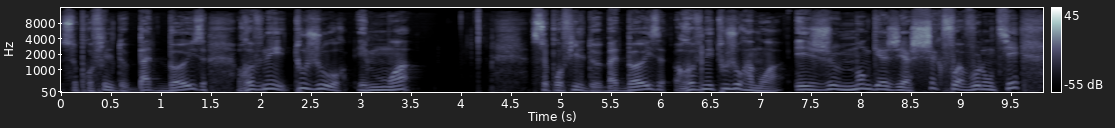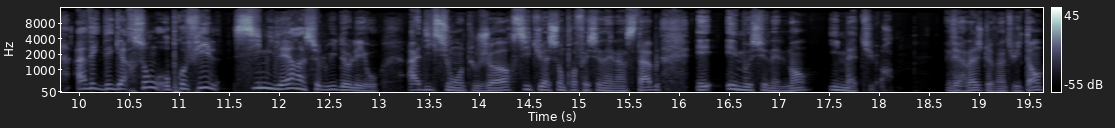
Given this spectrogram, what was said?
Ce profil de bad boys revenait toujours et moi ce profil de bad boys revenait toujours à moi et je m'engageais à chaque fois volontiers avec des garçons au profil similaire à celui de Léo. Addiction en tout genre, situation professionnelle instable et émotionnellement immature. Vers l'âge de 28 ans,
